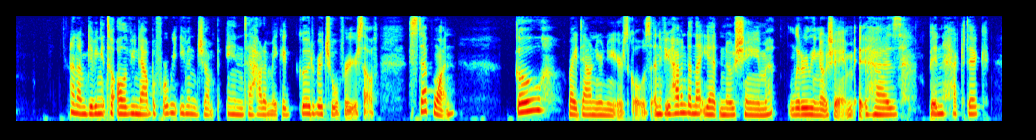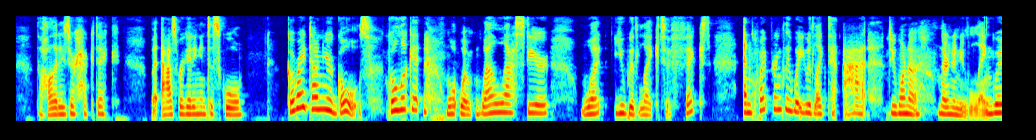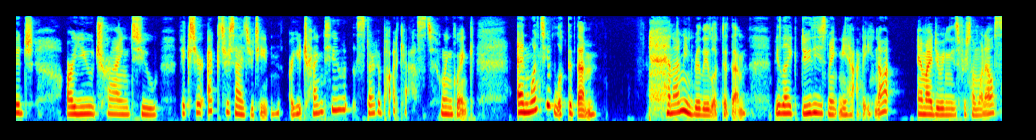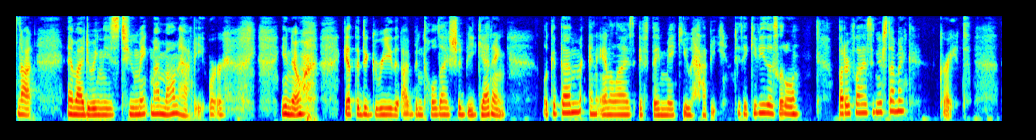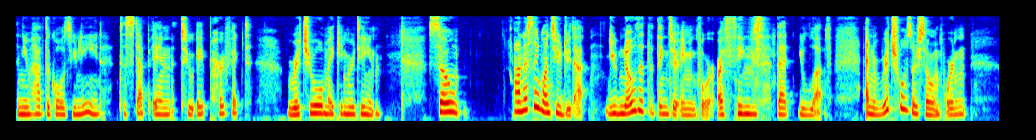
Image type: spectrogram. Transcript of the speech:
and I'm giving it to all of you now before we even jump into how to make a good ritual for yourself. Step one, go write down your New Year's goals. And if you haven't done that yet, no shame, literally no shame. It has been hectic. The holidays are hectic. But as we're getting into school, go write down your goals. Go look at what went well last year, what you would like to fix, and quite frankly, what you would like to add. Do you want to learn a new language? Are you trying to fix your exercise routine? Are you trying to start a podcast? Wink, wink. And once you've looked at them, and I mean really looked at them, be like, do these make me happy? Not am I doing these for someone else? Not am I doing these to make my mom happy or, you know, get the degree that I've been told I should be getting? Look at them and analyze if they make you happy. Do they give you those little butterflies in your stomach? Great. Then you have the goals you need to step into a perfect ritual making routine. So, honestly, once you do that, you know that the things you're aiming for are things that you love. And rituals are so important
